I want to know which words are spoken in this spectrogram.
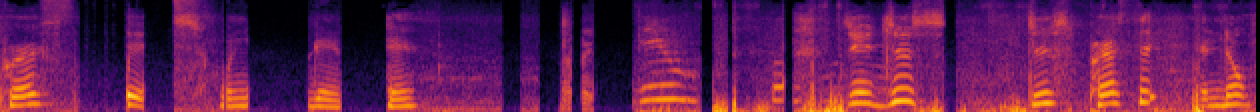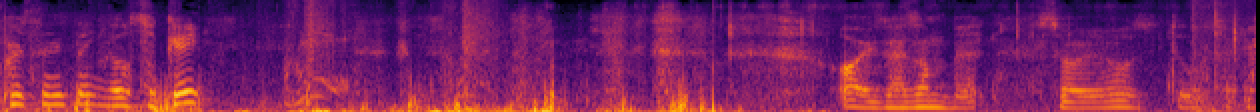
Press this when you in, okay? Just, just press it and don't press anything else, okay? Alright guys, I'm back. Sorry, I was doing something.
